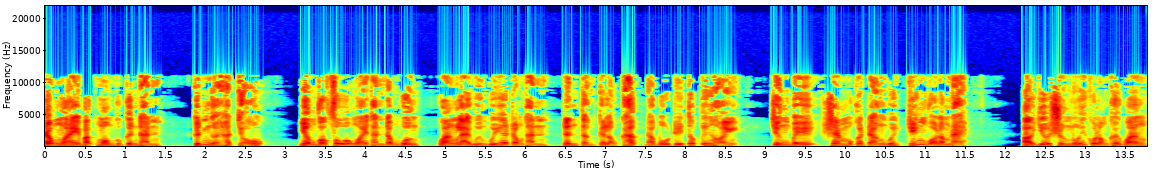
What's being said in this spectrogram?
Trong ngoài bắc môn của kinh thành, kính người hết chỗ. Nhóm võ phu ở ngoài thành đóng quân, quan lại quyền quý ở trong thành, trên từng cái lầu cát đã bố trí tốt yến hội, chuẩn bị xem một cái trận quyết chiến võ lâm này. Ở giữa sườn núi của Long Khởi Quang,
